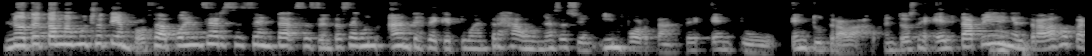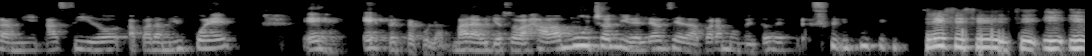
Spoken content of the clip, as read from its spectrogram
Y no te toma mucho tiempo, o sea, pueden ser 60, 60 segundos antes de que tú entres a una sesión importante en tu, en tu trabajo. Entonces, el tapping en el trabajo para mí ha sido, para mí fue es, espectacular, maravilloso. Bajaba mucho el nivel de ansiedad para momentos de estrés. Sí, sí, sí, sí. Y, y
